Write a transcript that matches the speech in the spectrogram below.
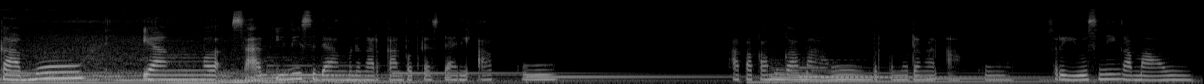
Kamu yang saat ini sedang mendengarkan podcast dari aku. Apa kamu gak mau bertemu dengan aku? Serius nih gak mau.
